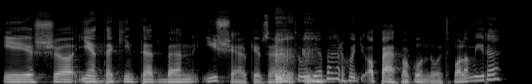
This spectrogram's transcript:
És uh, ilyen tekintetben is elképzelhető, ugyebár, hogy a pápa gondolt valamire,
